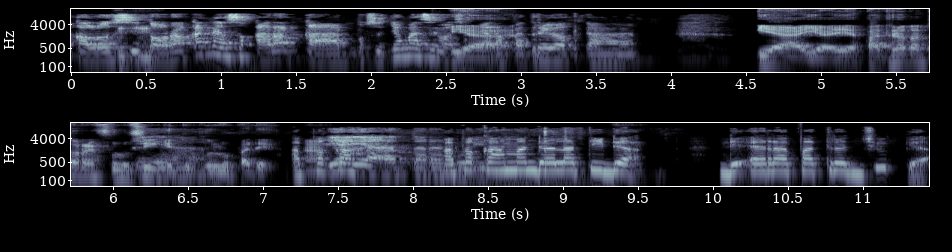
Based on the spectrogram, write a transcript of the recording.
Kalau si. Tora kan yang sekarang kan, maksudnya masih masuk Iya. era Patriot kan. Iya iya iya Patriot atau Revolusi Iya. gitu gue lupa deh. Apakah Iya iya apakah. Mandala tidak di era Patriot juga?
